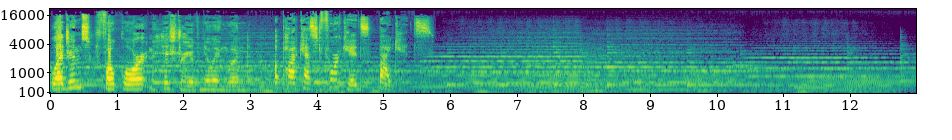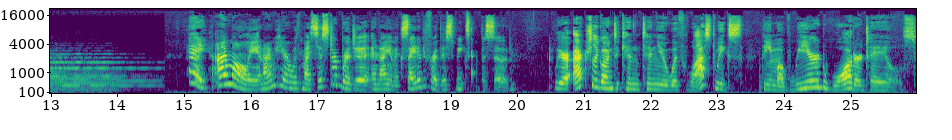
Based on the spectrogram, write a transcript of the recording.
legends, folklore, and history of New England. A podcast for kids by kids. Hey, I'm Molly, and I'm here with my sister Bridget, and I am excited for this week's episode. We are actually going to continue with last week's theme of weird water tales.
